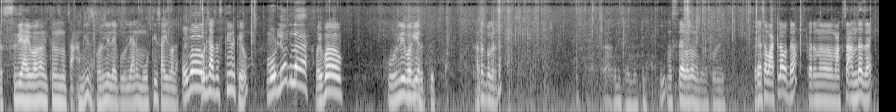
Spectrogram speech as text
कसली आहे बघा मित्रांनो चांगलीच भरलेली आहे कुर्ली आणि मोठी साईज बघा. थोडीशी असं स्थिर ठेव. मोडली हो तुला. वैभव! कुर्ली बघी हातात पकडता मस्त आहे बघा मित्रांनो कुर्ली. तरी असा वाटला होता कारण मागचा अंदाज आहे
